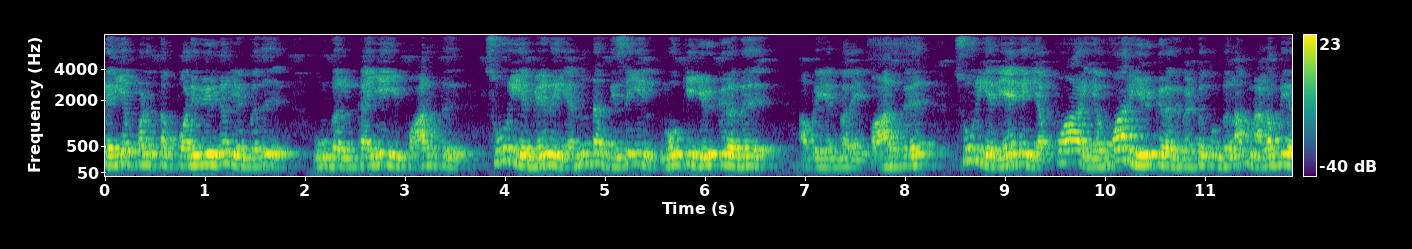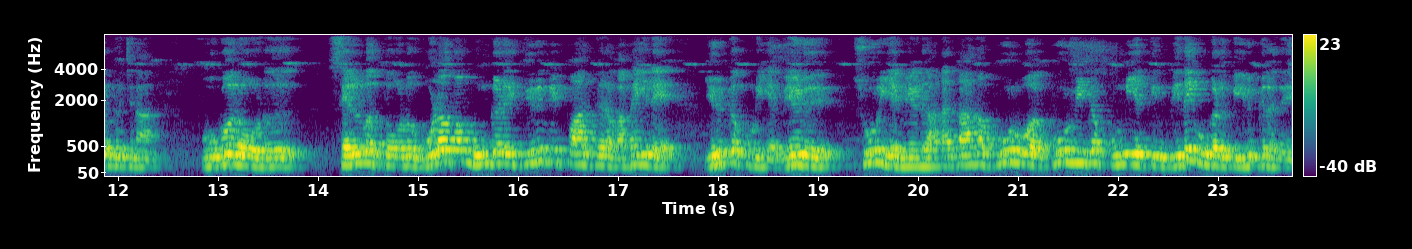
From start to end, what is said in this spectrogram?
தெரியப்படுத்தப்படுவீர்கள் என்பது உங்கள் கையை பார்த்து சூரிய மேடு எந்த திசையில் நோக்கி இருக்கிறது அப்படி என்பதை பார்த்து சூரிய ரேகை எப்பா எவ்வாறு இருக்கிறது வெட்டு துண்டுலாம் நல்லபடியாக இருந்துச்சுன்னா புகழோடு செல்வத்தோடு உலகம் உங்களை திரும்பி பார்க்கிற வகையிலே இருக்கக்கூடிய மேடு சூரிய மேடு அதற்காக பூர்வ பூர்வீக புண்ணியத்தின் விதை உங்களுக்கு இருக்கிறது.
